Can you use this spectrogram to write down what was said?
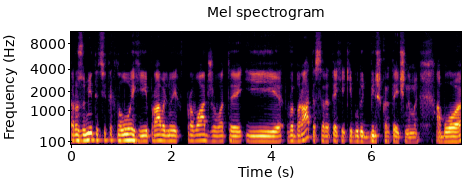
розуміти ці технології, правильно їх впроваджувати і вибирати серед тих, які будуть більш критичними, або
